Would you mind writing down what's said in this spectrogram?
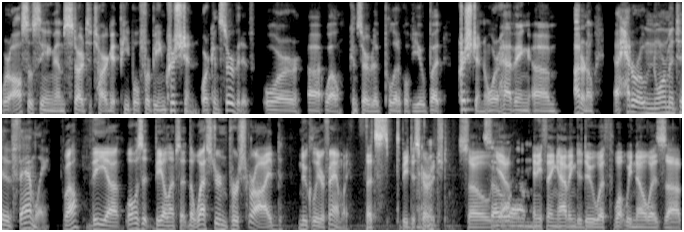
we're also seeing them start to target people for being Christian or conservative or, uh, well, conservative political view, but Christian or having, um, I don't know, a heteronormative family. Well, the uh, what was it? BLM said the Western prescribed nuclear family. That's to be discouraged. So, So, yeah, um, anything having to do with what we know as uh,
